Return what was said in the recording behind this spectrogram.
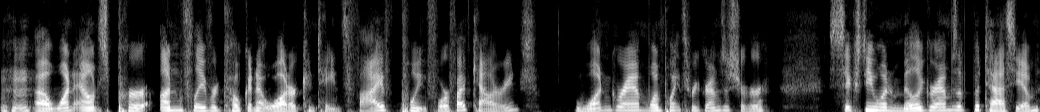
hmm Uh, one ounce per unflavored coconut water contains 5.45 calories, one gram, 1.3 grams of sugar, 61 milligrams of potassium,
